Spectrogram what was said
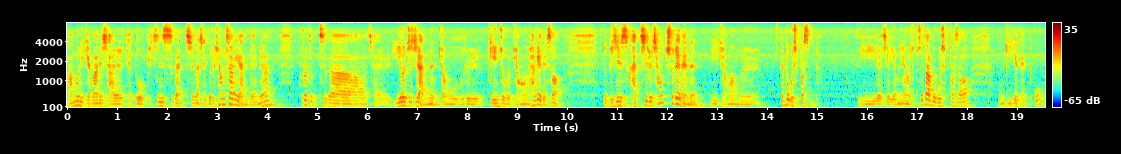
아무리 개발이 잘 돼도 비즈니스 가치가 제대로 형성이 안 되면 프로젝트가 잘 이어지지 않는 경우를 개인적으로 경험을 하게 돼서 또 비즈니스 가치를 창출해내는 이 경험을 해보고 싶었습니다. 이 일에 제 역량을 좀 쏟아보고 싶어서 옮기게 됐고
